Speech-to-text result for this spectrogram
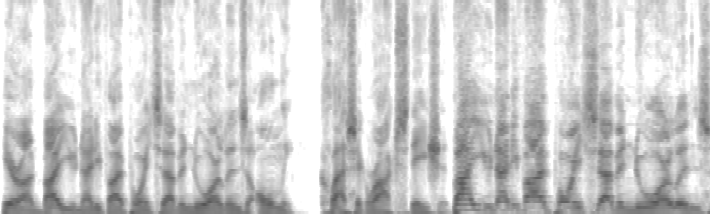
Here on Bayou 95.7, New Orleans only classic rock station. Bayou 95.7, New Orleans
